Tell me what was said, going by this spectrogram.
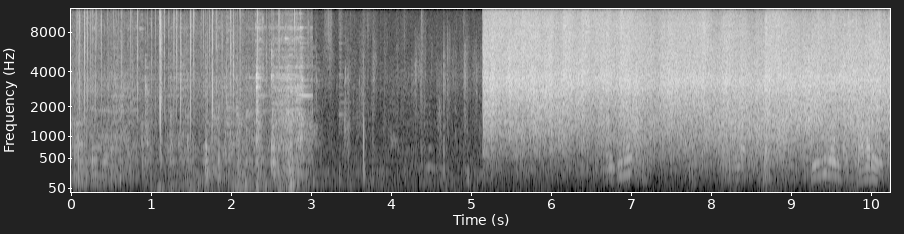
കാറ്റേ പോകാം. ഇതിന് ഇതിൽ നമുക്ക് cover ചെയ്യാം.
